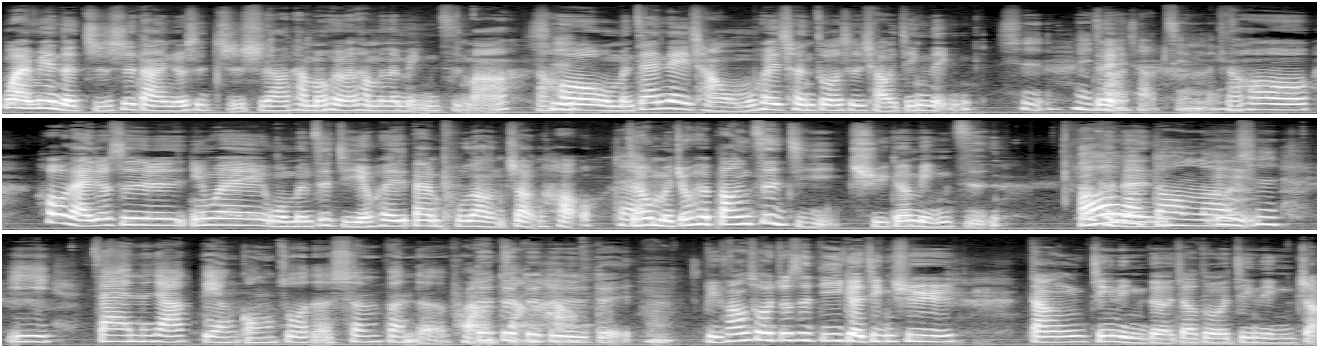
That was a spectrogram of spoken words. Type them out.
外面的执事当然就是执事啊，他们会有他们的名字嘛。然后我们在内场，我们会称作是小精灵，是内场小精灵。然后后来就是因为我们自己也会办扑浪账号，所以我们就会帮自己取个名字。哦，我懂了，是以在那家店工作的身份的扑浪账号。对对对对对对，嗯，比方说就是第一个进去当精灵的叫做精灵长。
